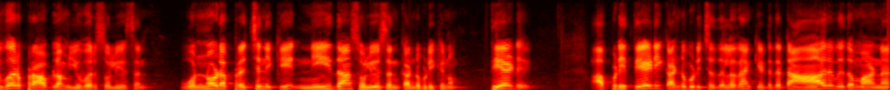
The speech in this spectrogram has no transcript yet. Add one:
யுவர் ப்ராப்ளம் யுவர் சொல்யூஷன் உன்னோட பிரச்சனைக்கு நீ தான் சொல்யூஷன் கண்டுபிடிக்கணும். தேடு. அப்படி தேடி கண்டுபிடிச்சதுல தான் கிட்டத்தட்ட ஆறு விதமான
